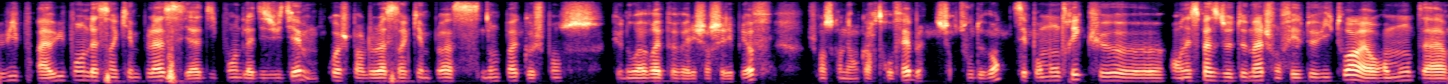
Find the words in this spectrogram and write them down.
8, à 8 points de la cinquième place et à 10 points de la 18e. Pourquoi je parle de la cinquième place? Non pas que je pense que nos Havrais peuvent aller chercher les playoffs. Je pense qu'on est encore trop faible, surtout devant. C'est pour montrer que euh, en espace de deux matchs, on fait deux victoires et on remonte à,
